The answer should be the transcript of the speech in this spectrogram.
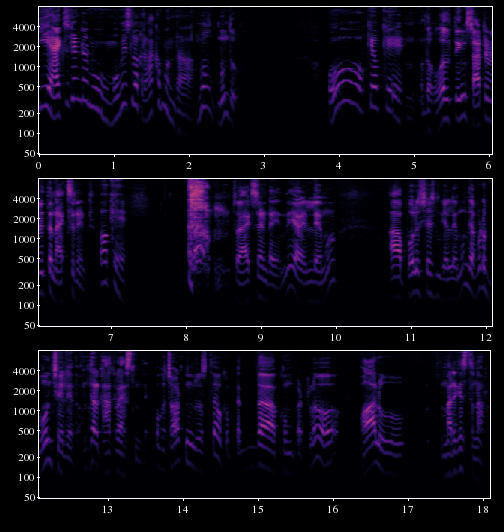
ఈ యాక్సిడెంట్ నువ్వు మూవీస్లోకి రాకముందా? ముందు. ఓ okay okay. The whole thing started with an accident. Okay. So accident అయింది వెళ్ళాము. ఆ పోలీస్ స్టేషన్కి వెళ్ళే ముందు ఎవడో బోన్ చేయలేదు. అందరికి ఆకలేస్తుంది ఒక చోట నుంచి చూస్తే ఒక పెద్ద కుంపట్లో పాలు మరిగిస్తున్నారు.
